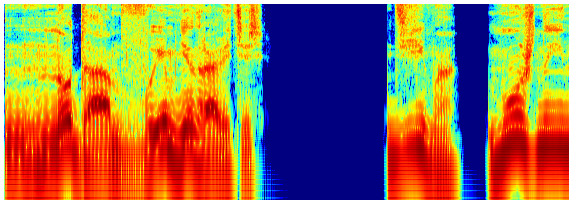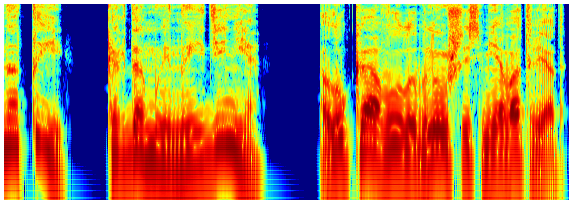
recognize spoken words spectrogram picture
«Ну да, вы мне нравитесь». «Дима, можно и на «ты», когда мы наедине?» Лукаво улыбнувшись мне в ответ.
